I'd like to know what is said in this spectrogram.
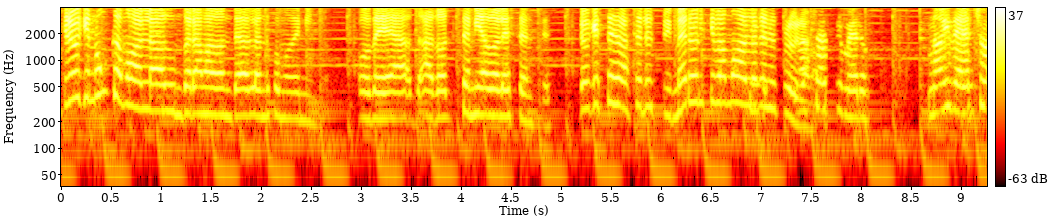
Creo que nunca hemos hablado de un drama donde hablando como de niños o de semi-adolescentes. Creo que este va a ser el primero el que vamos a hablar en el programa. Va a ser el primero. No, y de hecho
